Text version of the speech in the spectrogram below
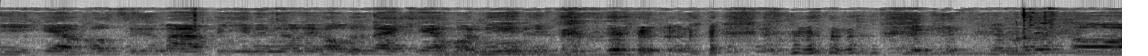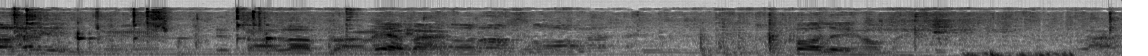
นี่แก้วเขาซื้อมาปีนึงแล้วเนี่ยเขาเพิ่งได้แก้ววันนี้จะไม่ได้ต่อแล้วเนี่ยจะต่อรอบสองเรียบอะต่อรอบสองแล้วพ่อเลยเข้ามาล้าง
